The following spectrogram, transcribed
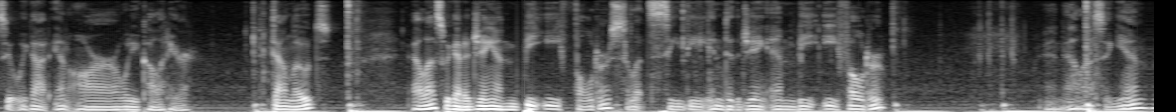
see what we got in our, what do you call it here? Downloads. ls, we got a JMBE folder, so let's cd into the JMBE folder. And ls again.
